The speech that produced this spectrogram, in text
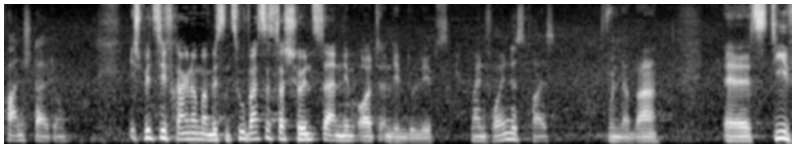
Veranstaltungen. Ich spitze die Frage noch mal ein bisschen zu. Was ist das Schönste an dem Ort, an dem du lebst? Mein Freundeskreis. Wunderbar. Äh, Steve,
